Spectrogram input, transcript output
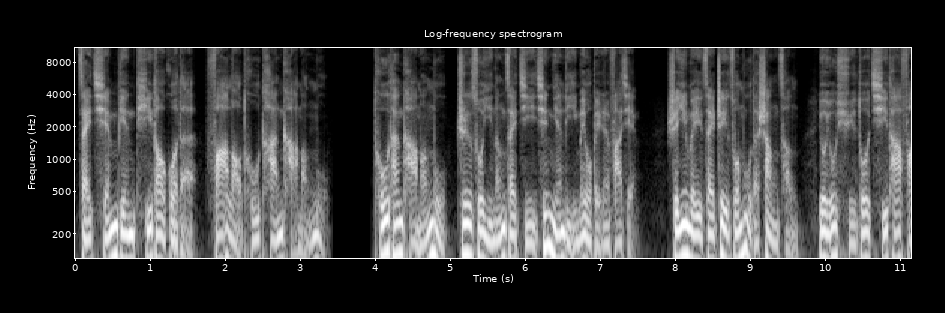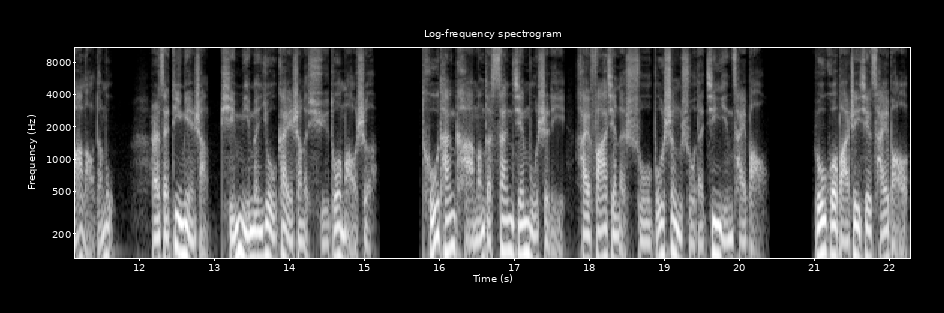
在前边提到过的法老图坦卡蒙墓。图坦卡蒙墓之所以能在几千年里没有被人发现，是因为在这座墓的上层又有许多其他法老的墓，而在地面上，平民们又盖上了许多茅舍。图坦卡蒙的三间墓室里还发现了数不胜数的金银财宝，如果把这些财宝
